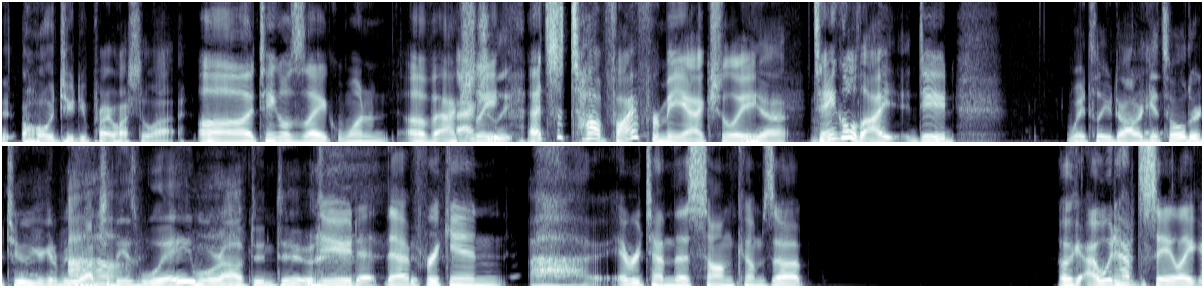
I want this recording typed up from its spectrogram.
Oh, dude, you probably watched a lot. Uh, Tangled's like one of actually, Actually- that's a top five for me. Actually, Yeah. Tangled, I dude, Wait till your daughter gets older too. You're gonna be watching Ah. these way more often too. dude, that freaking uh, every time the song comes up. Okay, I would have to say like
